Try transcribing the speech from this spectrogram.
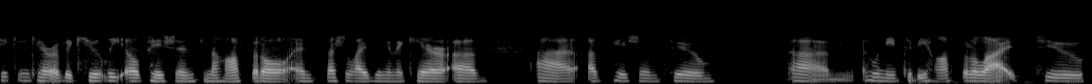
taking care of acutely ill patients in the hospital and specializing in the care of uh, of patients who um, who need to be hospitalized to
